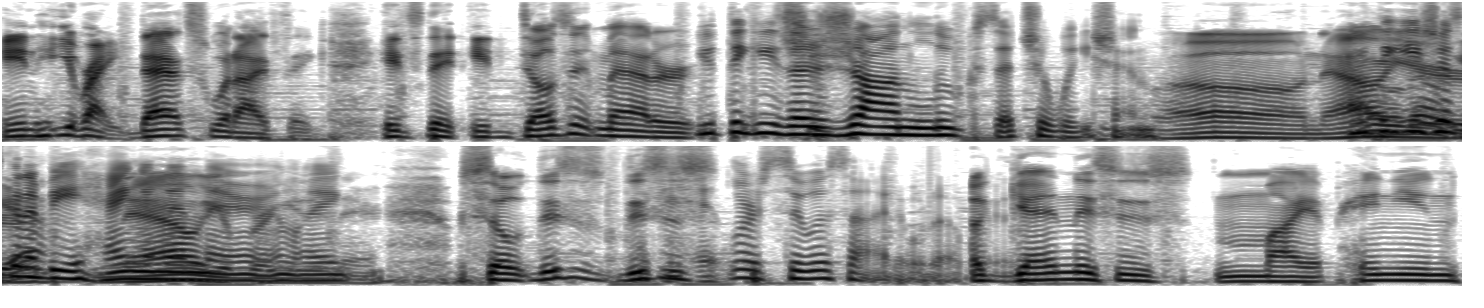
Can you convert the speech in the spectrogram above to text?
in you're right. That's what I think. It's that it doesn't matter. You think he's a Jean Luc situation? Oh, now You think he's just gonna be hanging now in there, it like- there. So this is this is Hitler suicide or whatever. again this is my opinion,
